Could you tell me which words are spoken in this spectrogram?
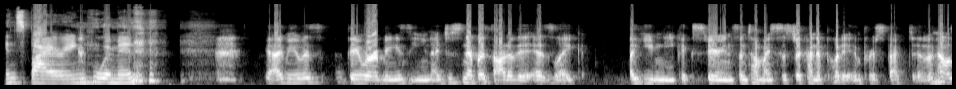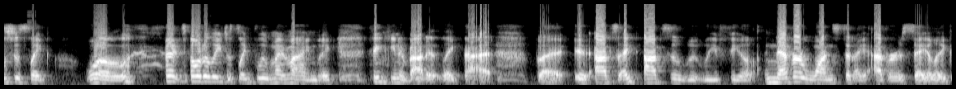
inspiring women. yeah, I mean, it was, they were amazing. I just never thought of it as like a unique experience until my sister kind of put it in perspective. And I was just like, whoa it totally just like blew my mind like thinking about it like that but it i absolutely feel never once did i ever say like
